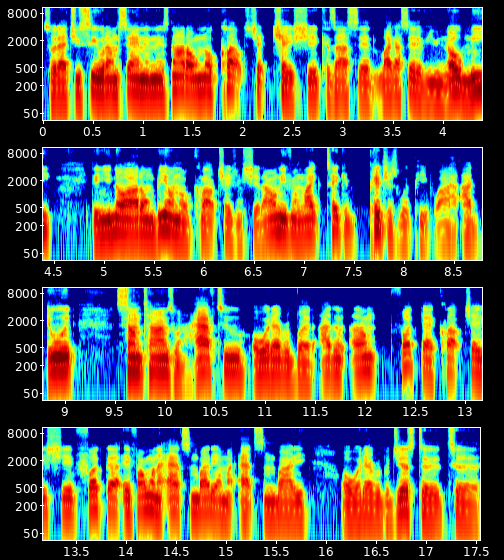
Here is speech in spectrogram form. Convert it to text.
so that you see what i'm saying. And it's not on no clout ch- chase shit because i said like i said if you know me then you know i don't be on no clout chasing shit. I don't even like taking pictures with people. I, I do it sometimes when I have to or whatever. But I don't, I don't fuck that clout chase shit. Fuck that. If I want to add somebody, I'm gonna add somebody or whatever. But just to to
